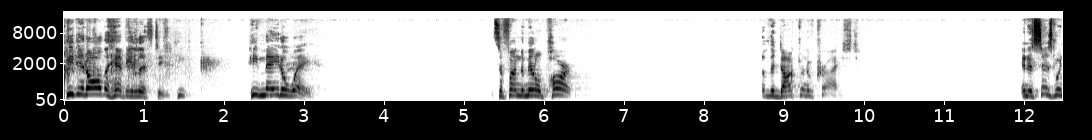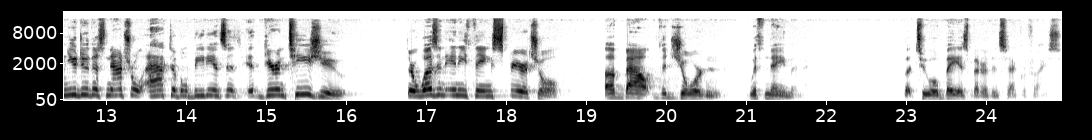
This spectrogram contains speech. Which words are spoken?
He did all the heavy lifting. He, he made a way. It's a fundamental part of the doctrine of Christ. And it says when you do this natural act of obedience, it, it guarantees you there wasn't anything spiritual about the Jordan with Naaman. But to obey is better than sacrifice.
